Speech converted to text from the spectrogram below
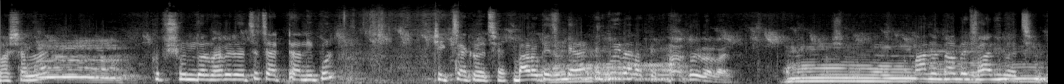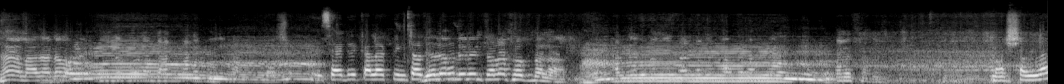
মার্শাল্লাহ খুব সুন্দর ভাবে রয়েছে চারটা নিপুর ঠিকঠাক রয়েছে। বারো কেজি গ্যারান্টি দুই বেলাতে। হ্যাঁ দুই বেলায়। মাজাটাও বেশ ভারী রয়েছে। হ্যাঁ মাথাটাও অনেক সুন্দর। করে দাঁত খুবই ভালো। এই সাইডের কালার প্রিন্টটাও দৈলক নেবেন চলা ঠকবে না আর যেগুলো এই মার্কেটে পাবে না, সমস্যা নেই। মার্শাল্লাহ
